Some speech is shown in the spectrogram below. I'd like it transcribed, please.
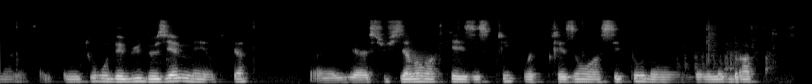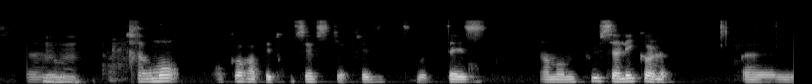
mal en fin de premier tour, au début deuxième, mais en tout cas, euh, il a suffisamment marqué les esprits pour être présent assez tôt dans, dans les mock draft. Euh, Mhm. contrairement encore à Petrousev qui accrédite votre thèse un an de plus à l'école. Euh,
